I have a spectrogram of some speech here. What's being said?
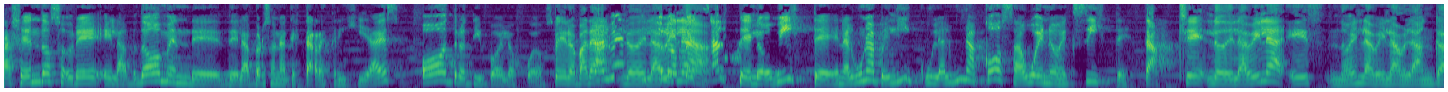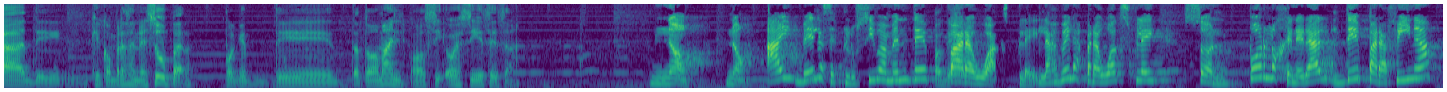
cayendo sobre el abdomen de, de la persona que está restringida. Es otro tipo de los juegos. Pero pará, Tal vez lo de la vela. Lo pensaste, lo viste en alguna película, alguna cosa, bueno, existe, está. Che, lo de la vela es no es la vela blanca de, que compras en el súper, porque te está todo mal, o sí, o sí es esa. No, no. Hay velas exclusivamente Ok. para waxplay. Las velas para waxplay son, por lo general, de parafina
